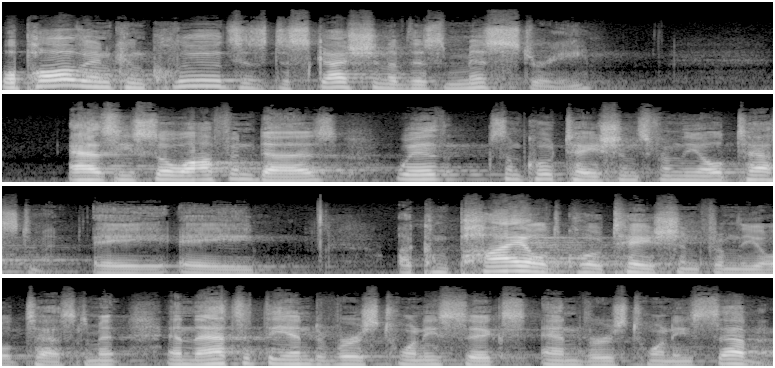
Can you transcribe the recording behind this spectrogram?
Well, Paul then concludes his discussion of this mystery, as he so often does, with some quotations from the Old Testament, a, a, a compiled quotation from the Old Testament, and that's at the end of verse 26 and verse 27.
